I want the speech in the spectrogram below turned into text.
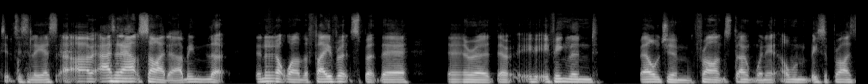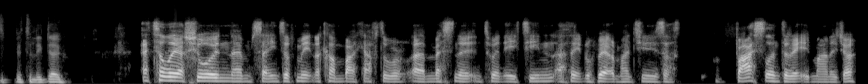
tipped Italy as as an outsider. I mean, look, they're not one of the favourites, but they're they're, a, they're if England, Belgium, France don't win it, I wouldn't be surprised if Italy do. Italy are showing um, signs of making a comeback after uh, missing out in 2018. I think Roberto Mancini is a vastly underrated manager.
